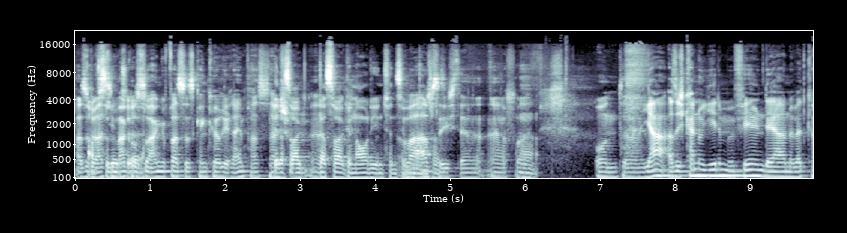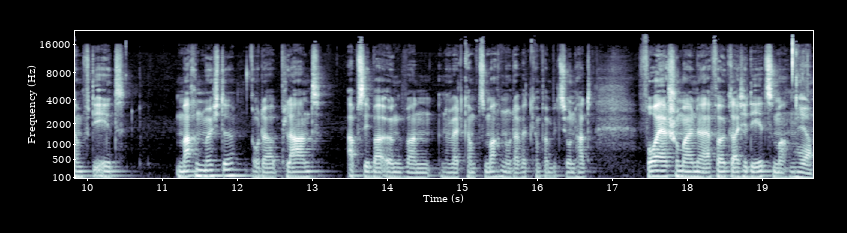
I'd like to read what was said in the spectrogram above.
Also du Absolut, hast die Makros ja. so angepasst, dass kein Curry reinpasst. Halt ja, das, schon, war, äh, das war genau die Intention. War Absicht, ja. ja. Und äh, ja, also ich kann nur jedem empfehlen, der eine Wettkampfdiät machen möchte oder plant, absehbar irgendwann einen Wettkampf zu machen oder Wettkampfambitionen hat, vorher schon mal eine erfolgreiche Diät zu machen. Ja.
